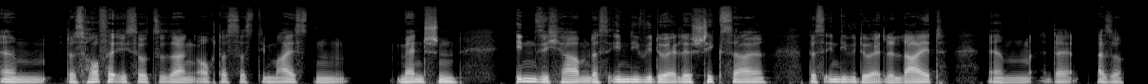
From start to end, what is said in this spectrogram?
ähm, das hoffe ich sozusagen auch, dass das die meisten Menschen in sich haben, das individuelle Schicksal, das individuelle Leid. Ähm, da, also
